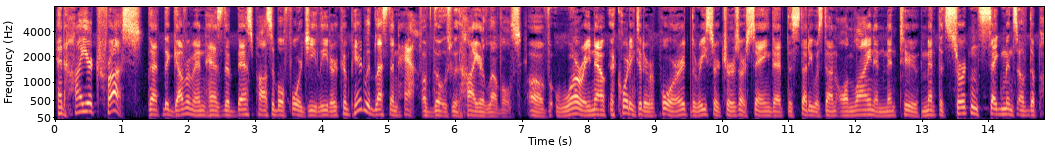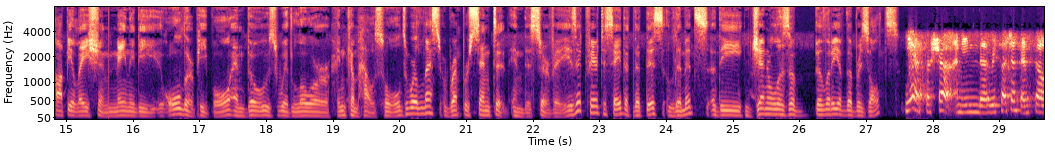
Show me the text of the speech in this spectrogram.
had higher trust that the government has the best possible 4G leader compared with less than half of those with higher levels of worry. Now, according to the report, the researchers are saying that the study was done online and meant to meant that certain segments of the population, mainly the older people and those with lower income households, were less represented in this survey. Is it fair to say that, that this limits the generalizability of the results? Yeah, for sure. I mean, the researchers themselves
